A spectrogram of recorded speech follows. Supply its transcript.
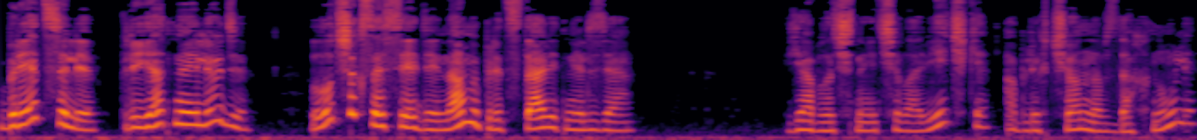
Брецели — приятные люди. Лучших соседей нам и представить нельзя. Яблочные человечки облегченно вздохнули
